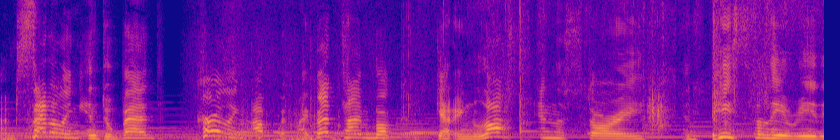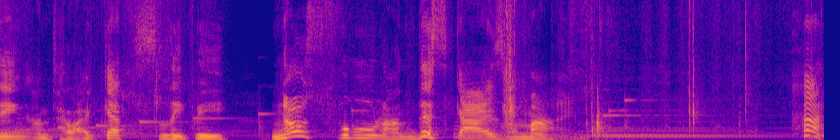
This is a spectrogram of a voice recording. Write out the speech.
I'm settling into bed, curling up with my bedtime book, getting lost in the story, and peacefully reading until I get sleepy. No spoon on this guy's mind. Ha!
